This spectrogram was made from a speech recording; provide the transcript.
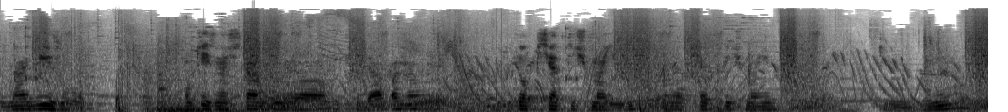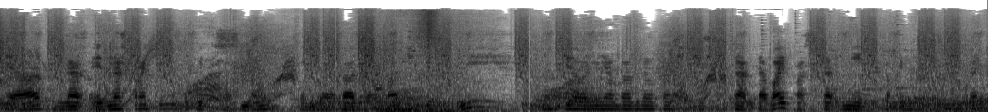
ненавижу вот. Окей, значит ставлю э, вот сюда, пожалуй. Все, 50 тысяч моих. 50 тысяч моих. Угу. Так, на, наш противник какой-то сильный. Он меня обогнал почти. Да, он меня обогнал почти. Так, давай поставим. Не, не, не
